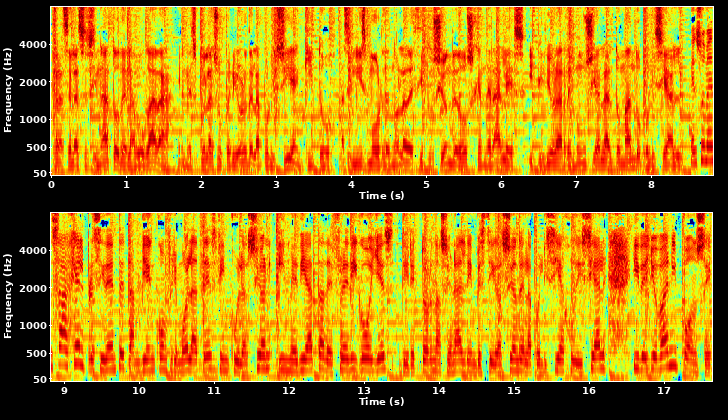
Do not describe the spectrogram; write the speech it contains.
tras el asesinato de la abogada en la Escuela Superior de la Policía en Quito. Asimismo ordenó la destitución de dos generales y pidió la renuncia al alto mando policial. En su mensaje, el presidente también confirmó la desvinculación inmediata de Freddy Goyes, director nacional de investigación de la Policía Judicial, y de Giovanni Ponce,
